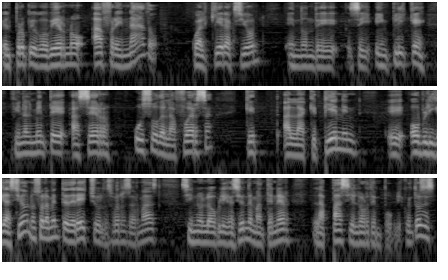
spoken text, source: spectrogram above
el propio gobierno ha frenado cualquier acción en donde se implique finalmente hacer uso de la fuerza que, a la que tienen eh, obligación, no solamente derecho de las Fuerzas Armadas, sino la obligación de mantener la paz y el orden público. Entonces,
